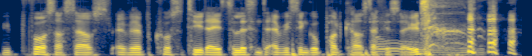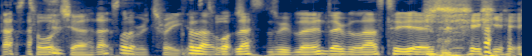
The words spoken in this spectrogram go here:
we force ourselves over the course of two days to listen to every single podcast episode. Oh, that's torture. That's not a retreat. That's what lessons we've learned over the last two years. yeah.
